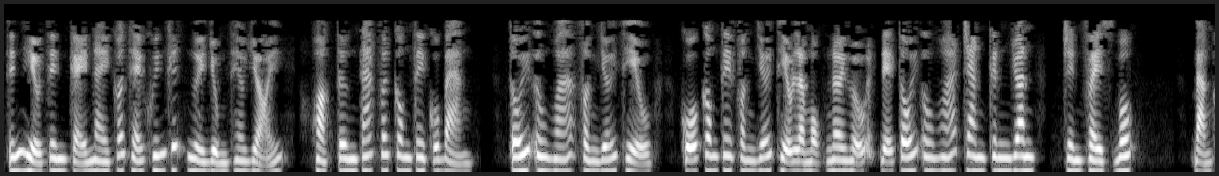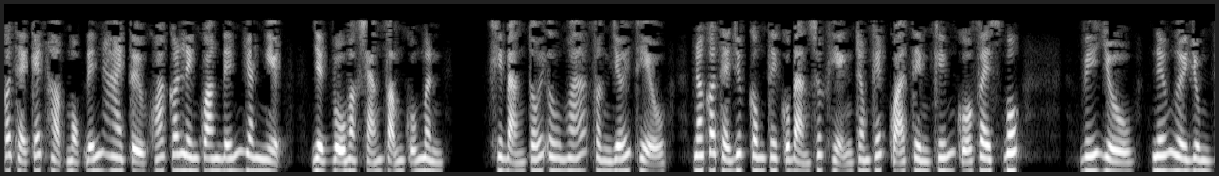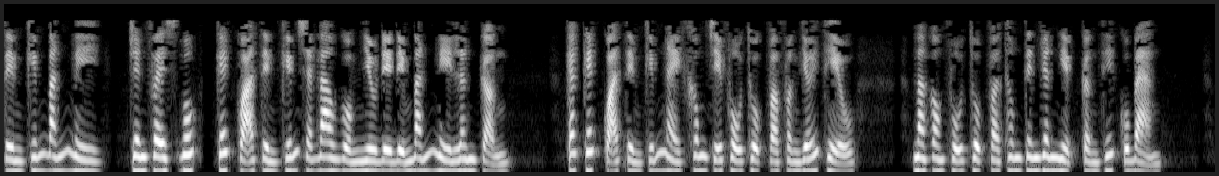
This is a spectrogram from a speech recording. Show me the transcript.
Tín hiệu tin cậy này có thể khuyến khích người dùng theo dõi, hoặc tương tác với công ty của bạn. Tối ưu hóa phần giới thiệu của công ty phần giới thiệu là một nơi hữu ích để tối ưu hóa trang kinh doanh trên Facebook. Bạn có thể kết hợp một đến hai từ khóa có liên quan đến doanh nghiệp, dịch vụ hoặc sản phẩm của mình. Khi bạn tối ưu hóa phần giới thiệu, nó có thể giúp công ty của bạn xuất hiện trong kết quả tìm kiếm của Facebook. Ví dụ, nếu người dùng tìm kiếm bánh mì trên Facebook, kết quả tìm kiếm sẽ bao gồm nhiều địa điểm bánh mì lân cận. Các kết quả tìm kiếm này không chỉ phụ thuộc vào phần giới thiệu, mà còn phụ thuộc vào thông tin doanh nghiệp cần thiết của bạn.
